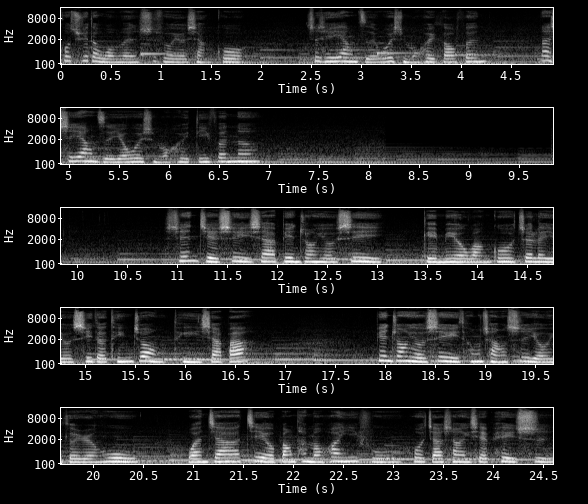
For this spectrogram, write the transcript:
过去的我们是否有想过，这些样子为什么会高分？那些样子又为什么会低分呢？先解释一下变装游戏，给没有玩过这类游戏的听众听一下吧。变装游戏通常是有一个人物，玩家借由帮他们换衣服或加上一些配饰，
